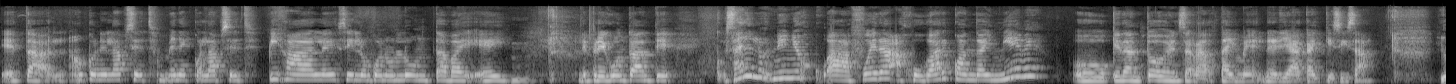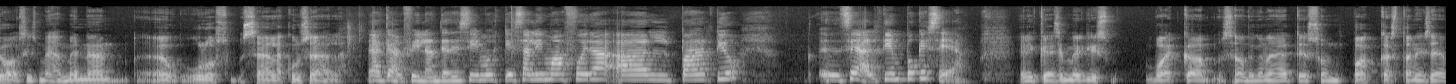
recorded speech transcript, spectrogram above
että onko ne lapset, meneekö lapset pihalle silloin kun on lunta vai ei? Le pregunto antes, ¿salen los niños afuera a jugar cuando hay nieve? ¿O quedan todos encerrados? Tai ne jää kaikki sisään? Joo, siis mehän mennään ulos säällä kuin säällä. Acá en Finlandia decimos que salimos afuera al patio, eh, sea el tiempo que sea. Eli esimerkiksi vaikka sanotaanko näin, että jos on pakkasta, niin se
